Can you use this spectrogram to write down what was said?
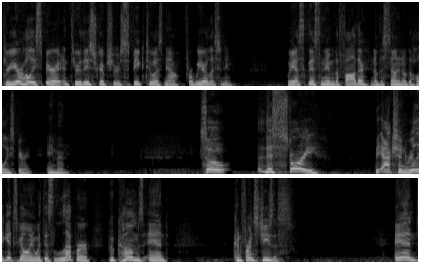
Through your Holy Spirit and through these scriptures, speak to us now, for we are listening. We ask this in the name of the Father, and of the Son, and of the Holy Spirit. Amen. So, this story, the action really gets going with this leper who comes and confronts Jesus. And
